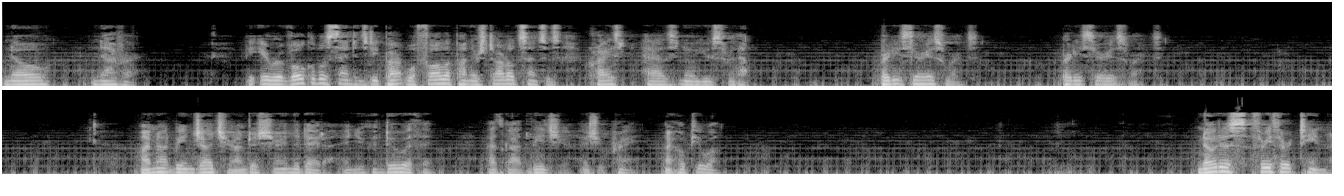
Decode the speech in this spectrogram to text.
No, never. The irrevocable sentence, depart, will fall upon their startled senses. Christ has no use for them. Pretty serious words. Pretty serious words. I'm not being judged here. I'm just sharing the data. And you can do with it as God leads you as you pray. I hope you will. Notice 313.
